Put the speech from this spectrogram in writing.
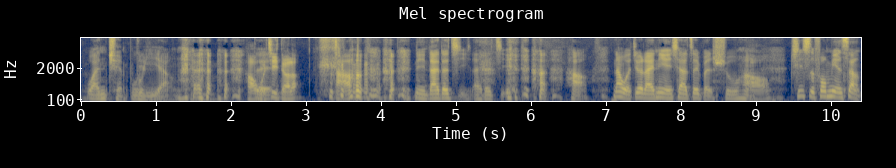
的，完全不一样。。嗯好，我记得了。好，你来得及，来得及。好，那我就来念一下这本书哈。好，其实封面上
